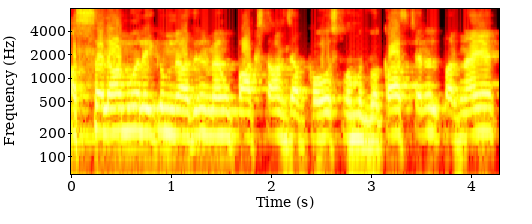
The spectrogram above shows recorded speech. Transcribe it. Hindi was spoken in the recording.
अस्सलाम वालेकुम नाज़रीन, मैं हूँ पाकिस्तान से आपका होस्ट मोहम्मद वकास। चैनल पर नए हैं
